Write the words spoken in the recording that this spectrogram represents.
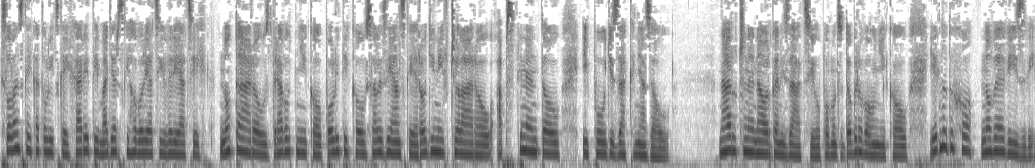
Slovenskej katolíckej charity, maďarských hovoriacich veriacich, notárov, zdravotníkov, politikov, salesianskej rodiny, včelárov, abstinentov i púť za kňazov náročné na organizáciu, pomoc dobrovoľníkov, jednoducho nové výzvy.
